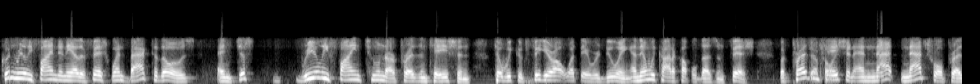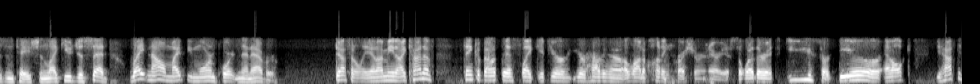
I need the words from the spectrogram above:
couldn't really find any other fish, went back to those and just really fine tuned our presentation till we could figure out what they were doing, and then we caught a couple dozen fish. But presentation Definitely. and nat- natural presentation, like you just said, right now might be more important than ever. Definitely, and I mean, I kind of think about this like if you're you're having a, a lot of hunting pressure in an area. So whether it's geese or deer or elk, you have to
